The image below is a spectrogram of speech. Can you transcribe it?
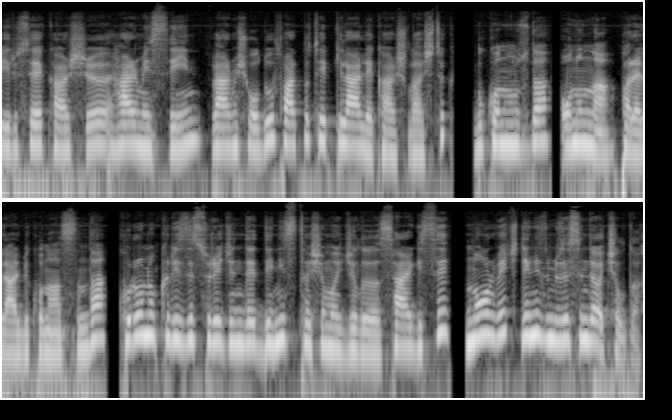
virüse karşı her mesleğin vermiş olduğu farklı tepkilerle karşılaştık. Bu konumuzda onunla paralel bir konu aslında. Korona krizi sürecinde deniz taşımacılığı sergisi Norveç Deniz Müzesi'nde açıldı.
